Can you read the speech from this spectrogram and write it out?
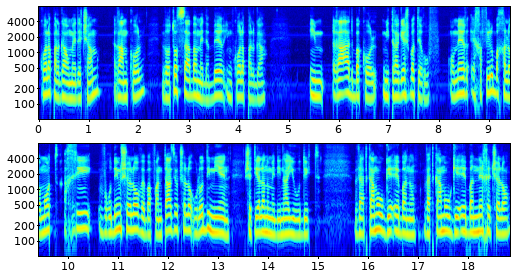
כל הפלגה עומדת שם, רמקול, ואותו סבא מדבר עם כל הפלגה, עם רעד בקול, מתרגש בטירוף, אומר איך אפילו בחלומות הכי ורודים שלו ובפנטזיות שלו הוא לא דמיין שתהיה לנו מדינה יהודית. ועד כמה הוא גאה בנו, ועד כמה הוא גאה בנכד שלו,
